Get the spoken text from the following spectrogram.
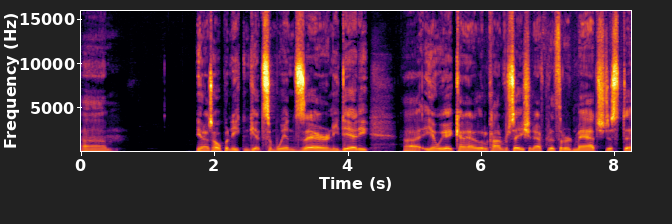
um, you know, I was hoping he can get some wins there, and he did. He, uh, you know, we kind of had a little conversation after the third match, just, uh,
